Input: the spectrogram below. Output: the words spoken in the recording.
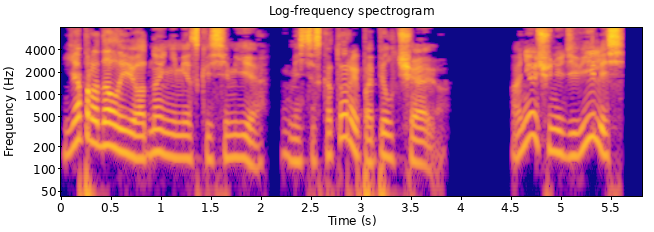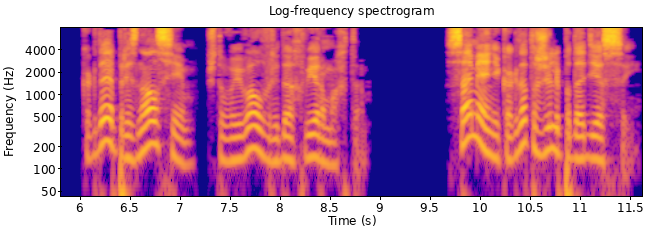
Я продал ее одной немецкой семье, вместе с которой попил чаю. Они очень удивились, когда я признался им, что воевал в рядах Вермахта. Сами они когда-то жили под Одессой,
